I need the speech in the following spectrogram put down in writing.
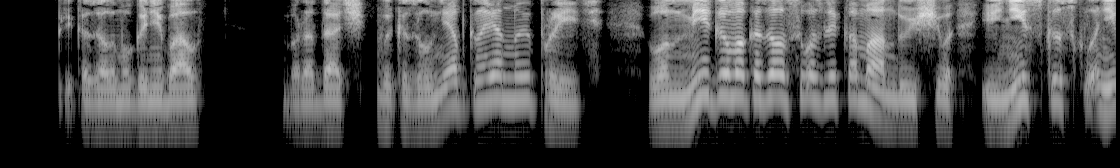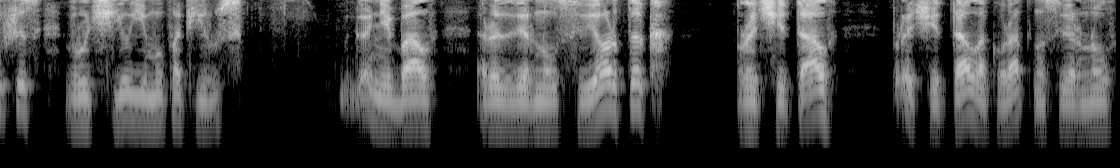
— приказал ему Ганнибал. Бородач выказал необыкновенную прыть. Он мигом оказался возле командующего и, низко склонившись, вручил ему папирус. Ганнибал развернул сверток, прочитал, прочитал, аккуратно свернул.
